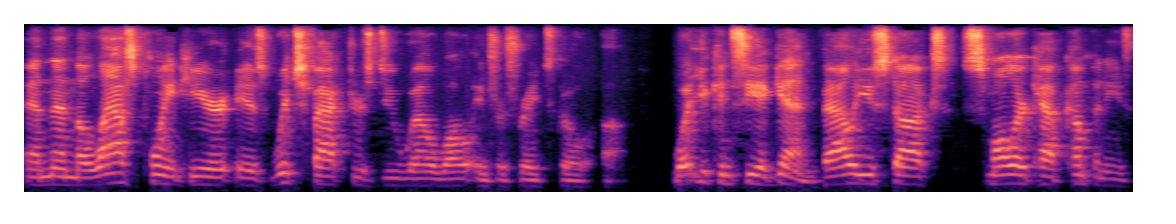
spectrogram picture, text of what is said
And then the last point here is which factors do well while interest rates go up. What you can see again, value stocks, smaller cap companies,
